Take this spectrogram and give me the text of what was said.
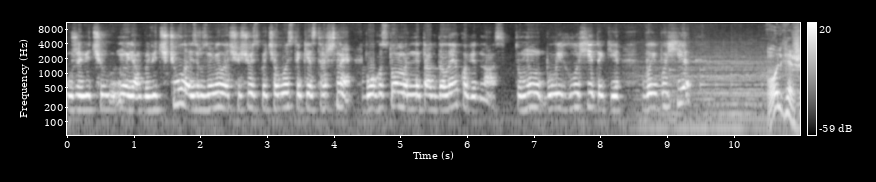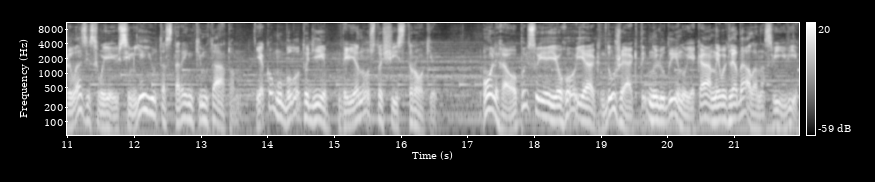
вже відчу... ну, якби відчула і зрозуміла, що щось почалось таке страшне. Бо Гостомель не так далеко від нас, тому були глухі такі вибухи. Ольга жила зі своєю сім'єю та стареньким татом, якому було тоді 96 років. Ольга описує його як дуже активну людину, яка не виглядала на свій вік.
